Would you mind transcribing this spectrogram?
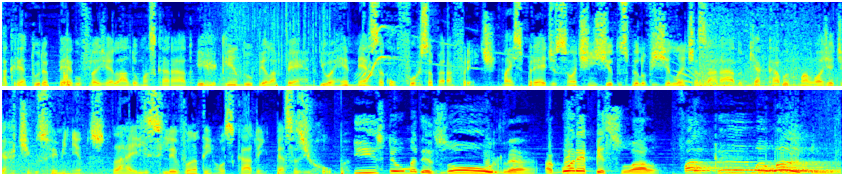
a criatura pega o flagelado mascarado, erguendo-o pela perna e o arremessa com força para a frente. Mais prédios são atingidos pelo vigilante azarado que acaba numa loja de artigos femininos. Lá ele se levanta enroscado em peças de roupa. Isto é uma desonra. Agora é pessoal. Falcão ao alto!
